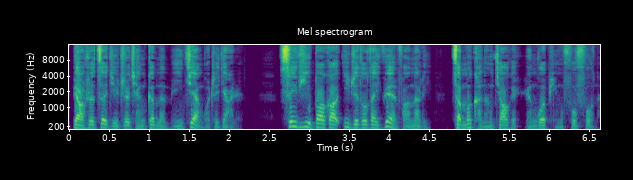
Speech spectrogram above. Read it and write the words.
表示自己之前根本没见过这家人，CT 报告一直都在院方那里，怎么可能交给任国平夫妇呢？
